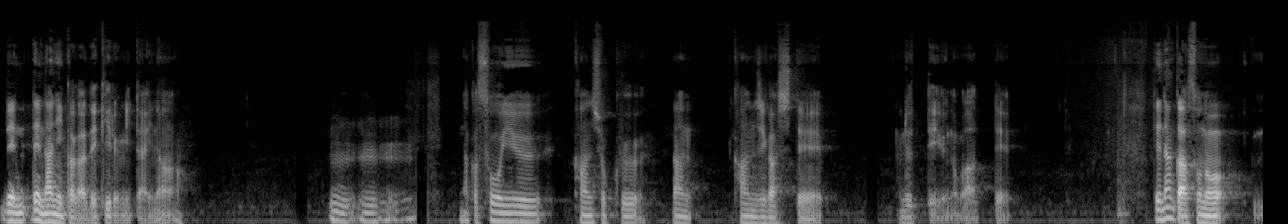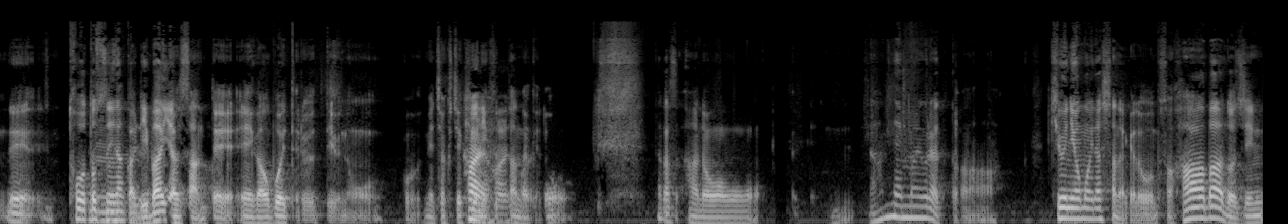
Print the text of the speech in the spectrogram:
で、で、で何かができるみたいな、うんうんうん。なんかそういう感触なん感じがしてるっていうのがあって。で、なんかその、で、唐突になんかリバイアさんって映画覚えてるっていうのをこうめちゃくちゃ急に振ったんだけど、なんかあのー何年前ぐらいだったかな急に思い出したんだけど、そのハーバード人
